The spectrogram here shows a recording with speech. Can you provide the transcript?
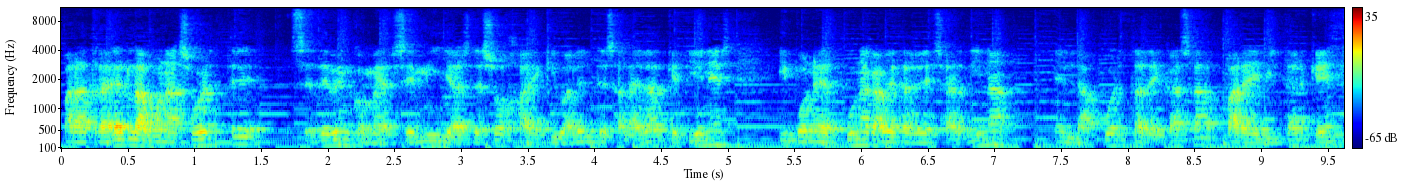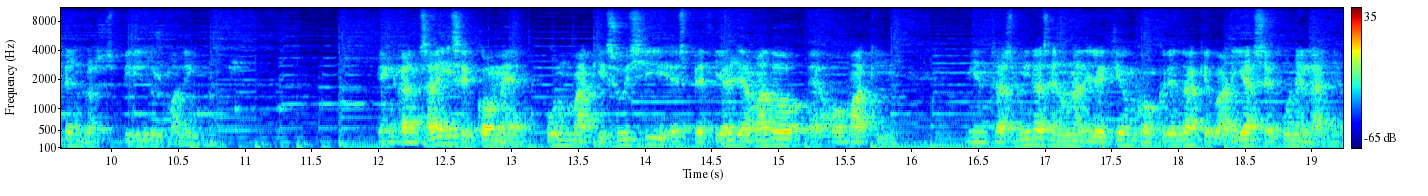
Para traer la buena suerte se deben comer semillas de soja equivalentes a la edad que tienes y poner una cabeza de sardina en la puerta de casa para evitar que entren los espíritus malignos. En Kansai se come un maki sushi especial llamado ehomaki, mientras miras en una dirección concreta que varía según el año.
